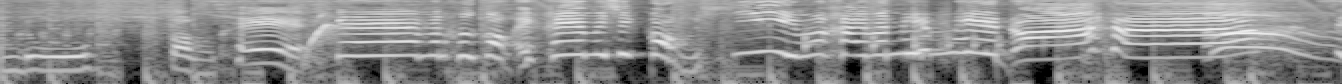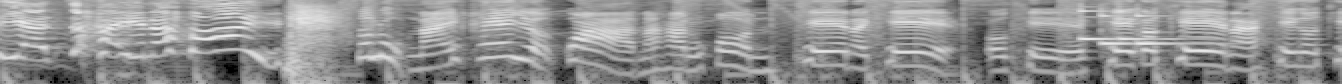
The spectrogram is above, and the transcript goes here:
นดูกล่องเข้แกมันคือกล่องไอ้เข้ไม่ใช่กล่องขี้มาใครมันพิมพ์ผิดวะเสียใจนะ เฮ้ยสรุปนเข้เยอะกว่านะคะ ทุกคนเคนะเคโอเคเคก็เคนะเคก็เค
